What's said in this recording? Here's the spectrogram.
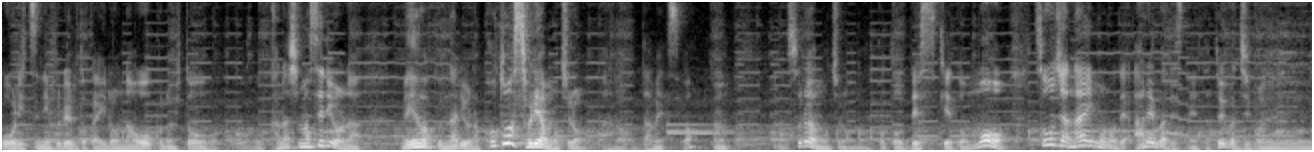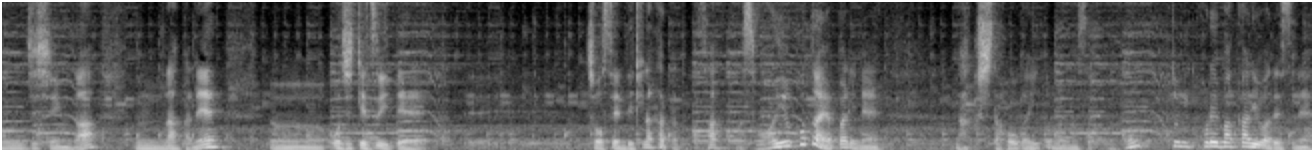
法律に触れるとかいろんな多くの人を悲しませるような迷惑になるようなことはそれはもちろんあのダメですよ、うん、それはもちろんのことですけどもそうじゃないものであればですね例えば自分自身が、うん、なんかねうんおじけづいて、挑戦できなかったとかさ、まあ、そういうことはやっぱりねなくした方がいいと思います。本当にこればかりはですね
